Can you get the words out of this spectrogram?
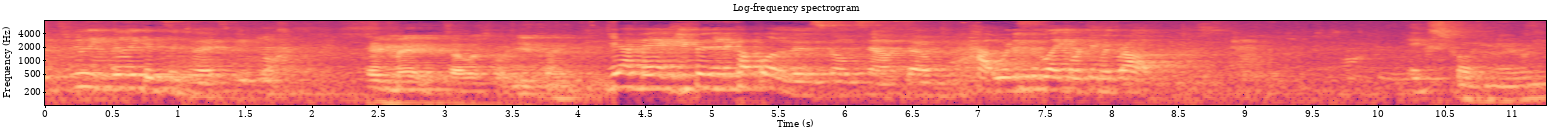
It's really, really gets into it. It's beautiful. Hey Meg, tell us what you think. Yeah, Meg, you've been in a couple of his films now. So, how, what is it like working with Rob? Extraordinary.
